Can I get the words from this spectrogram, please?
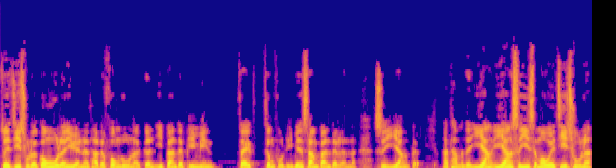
最基础的公务人员呢，他的俸禄呢，跟一般的平民在政府里面上班的人呢是一样的。那他们的一样一样是以什么为基础呢？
